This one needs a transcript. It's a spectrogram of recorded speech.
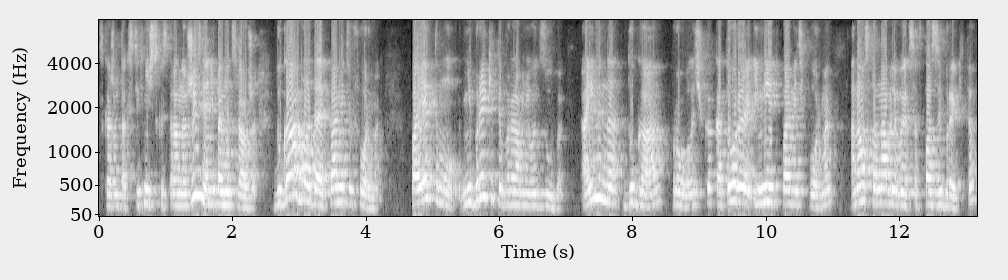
скажем так, с технической стороной жизни, они поймут сразу же. Дуга обладает памятью формы. Поэтому не брекеты выравнивают зубы, а именно дуга, проволочка, которая имеет память формы. Она устанавливается в пазы брекетов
